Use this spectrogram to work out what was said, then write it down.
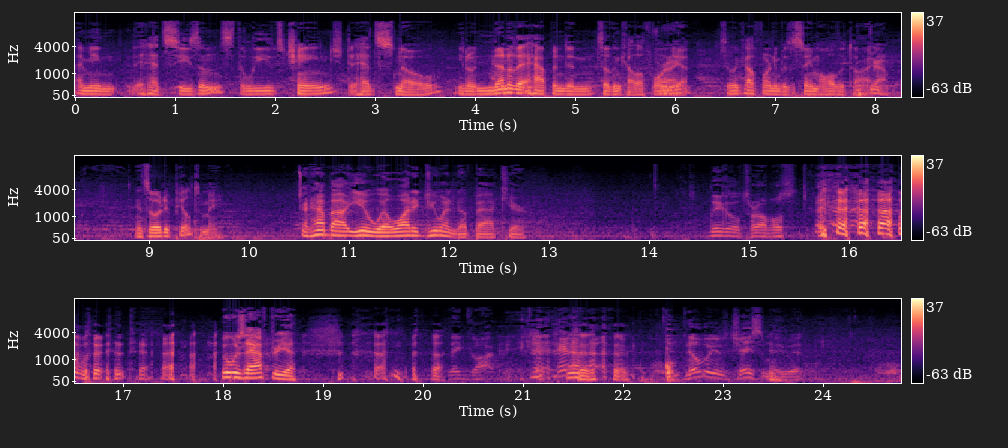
I mean, it had seasons. The leaves changed. It had snow. You know, none of that happened in Southern California. Right. Southern California was the same all the time. Yeah. And so it appealed to me. And how about you, Will? Why did you end up back here? Legal troubles. Who was after you? they got me. Nobody was chasing me, but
